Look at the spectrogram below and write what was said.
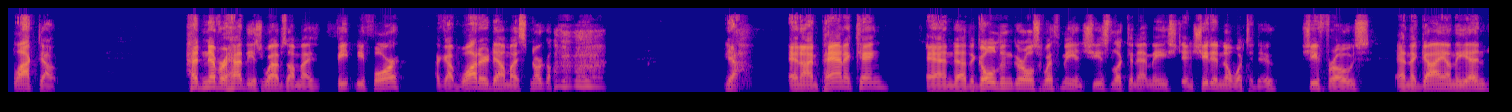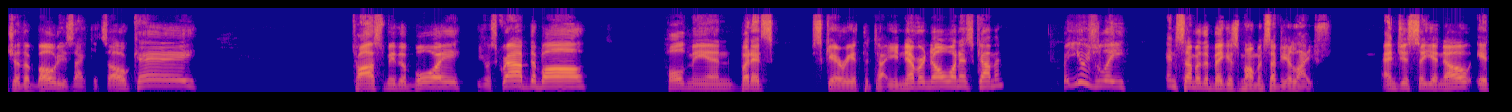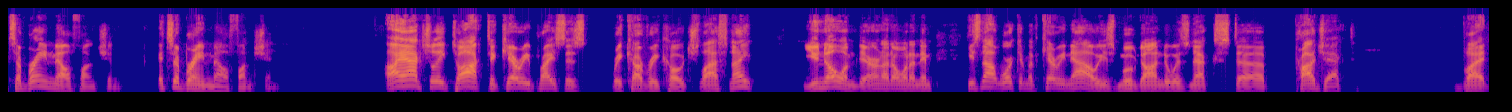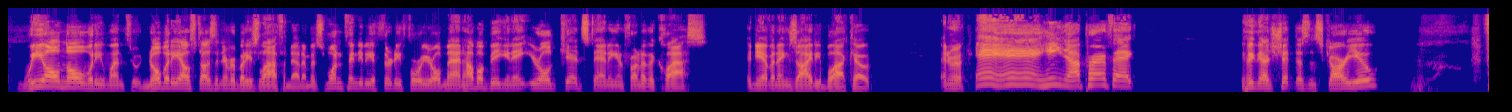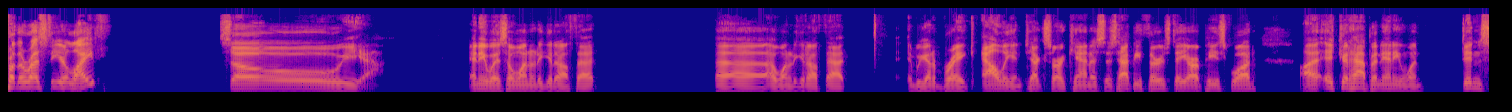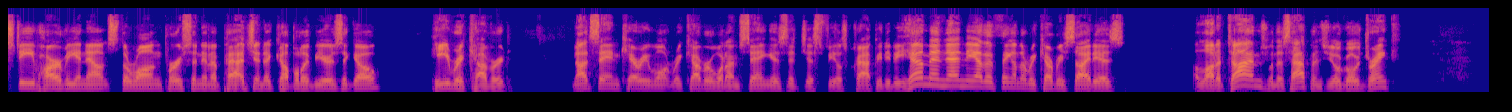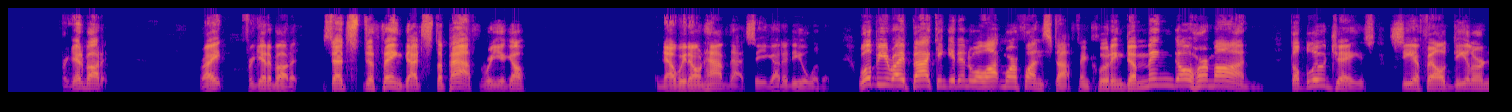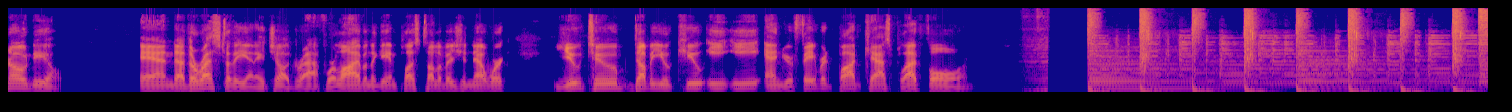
blacked out. Had never had these webs on my feet before. I got water down my snorkel. yeah. And I'm panicking. And uh, the Golden Girl's with me, and she's looking at me, and she didn't know what to do. She froze. And the guy on the edge of the boat, he's like, It's okay. Tossed me the boy. He goes, Grab the ball, pulled me in, but it's scary at the time. You never know when it's coming, but usually in some of the biggest moments of your life. And just so you know, it's a brain malfunction. It's a brain malfunction. I actually talked to Carey Price's recovery coach last night. You know him, Darren. I don't want to name. He's not working with Carey now. He's moved on to his next uh, project. But we all know what he went through. Nobody else does, and everybody's laughing at him. It's one thing to be a 34 year old man. How about being an eight year old kid standing in front of the class and you have an anxiety blackout? And hey, hey, hey, he's not perfect. You think that shit doesn't scar you for the rest of your life? So, yeah. Anyways, I wanted to get off that. Uh, I wanted to get off that. And we got a break. Allie in Texarkana says, Happy Thursday, RP squad. Uh, it could happen to anyone. Didn't Steve Harvey announce the wrong person in a pageant a couple of years ago? He recovered. Not saying Carey won't recover. What I'm saying is it just feels crappy to be him. And then the other thing on the recovery side is a lot of times when this happens, you'll go drink. Forget about it. Right? Forget about it. That's the thing. That's the path where you go. Now we don't have that, so you got to deal with it. We'll be right back and get into a lot more fun stuff, including Domingo Germán, the Blue Jays, CFL deal or no deal, and uh, the rest of the NHL draft. We're live on the Game Plus Television Network, YouTube, WQEE, and your favorite podcast platform.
